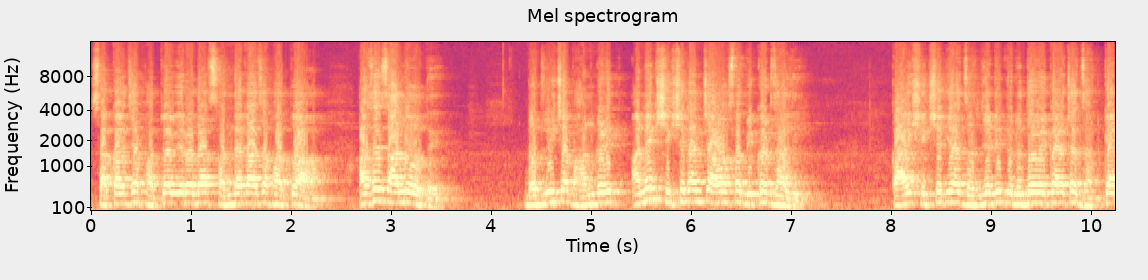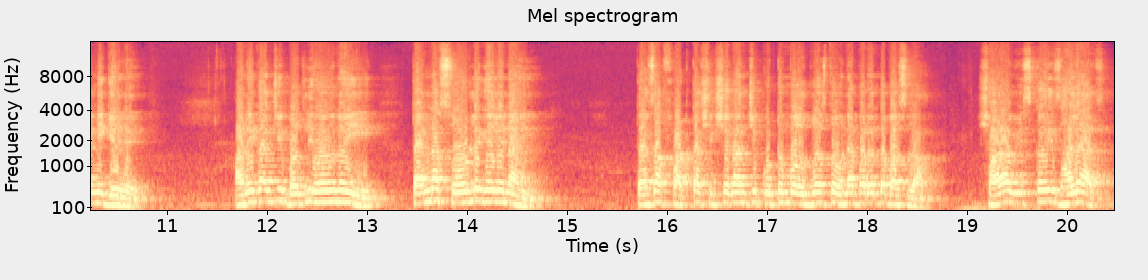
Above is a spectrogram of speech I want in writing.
सकाळच्या फतव्याविरोधात संध्याकाळचा फतवा असे चालू होते. बदलीच्या भानगडीत अनेक शिक्षकांची अवस्था बिकट झाली. काही शिक्षक या झंझटीत हृदयविकाराच्या झटक्यांनी गेले. अनेकांची बदली होऊनही त्यांना सोडले गेले नाही. त्याचा फटका शिक्षकांची कुटुंब उद्ध्वस्त होण्यापर्यंत बसला. शाळा विस्कळीत झाल्याच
